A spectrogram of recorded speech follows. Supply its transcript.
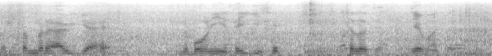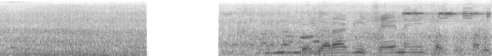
કસ્ટમર આવી ગયા હે. એટલે બોણી થઈ ગઈ છે. ચલો ત્યાં જય માતાજી. તો ગરાગી છે નહીં તો કૃપાનું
